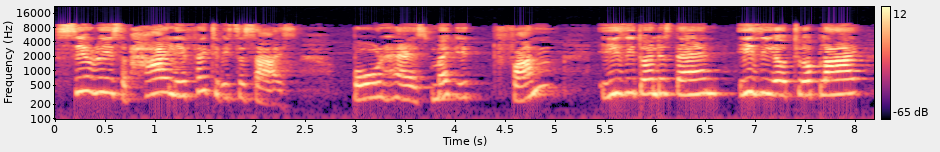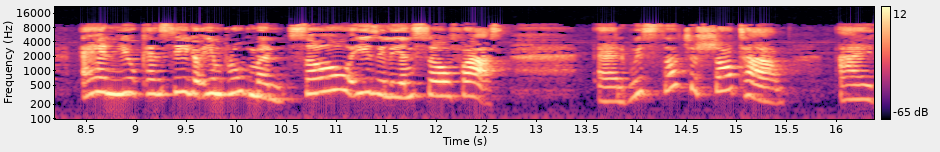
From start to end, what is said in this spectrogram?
series of highly effective exercise, Paul has made it fun, easy to understand, easier to apply, and you can see your improvement so easily and so fast. And with such a short time, I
